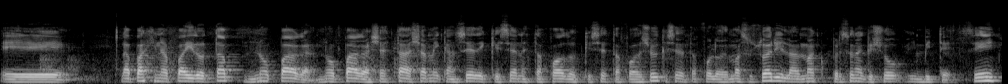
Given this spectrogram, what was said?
eh, la página PayDotap no paga, no paga, ya está, ya me cansé de que sean estafados, que sea estafado yo y que sean estafados los demás usuarios y las demás personas que yo invité, ¿sí?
